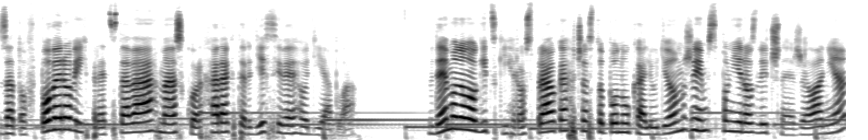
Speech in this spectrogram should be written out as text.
Za to v poverových predstavách má skôr charakter desivého diabla – v demonologických rozprávkach často ponúka ľuďom, že im splní rozličné želania,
